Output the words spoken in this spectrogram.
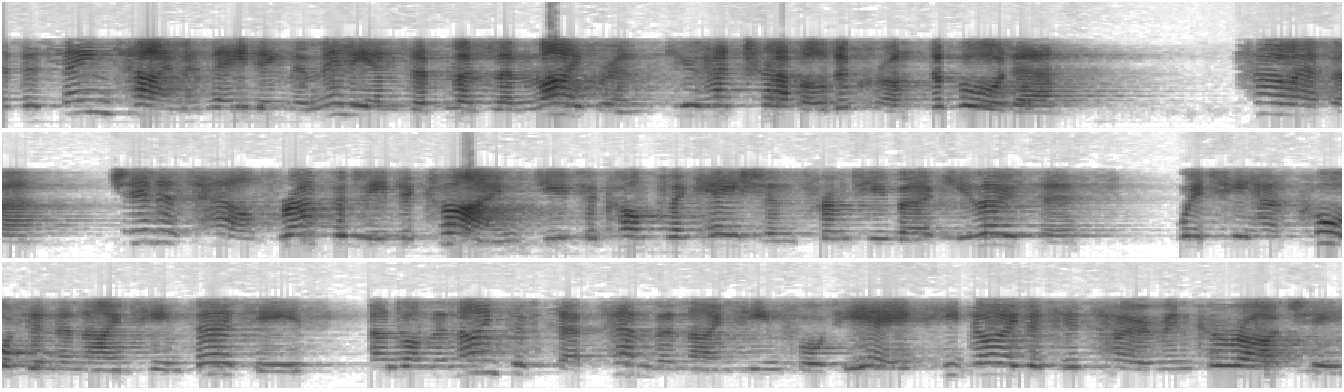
at the same time as aiding the millions of Muslim migrants who had traveled across the border. However, Jinnah's health rapidly declined due to complications from tuberculosis, which he had caught in the 1930s, and on the 9th of September 1948 he died at his home in Karachi.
